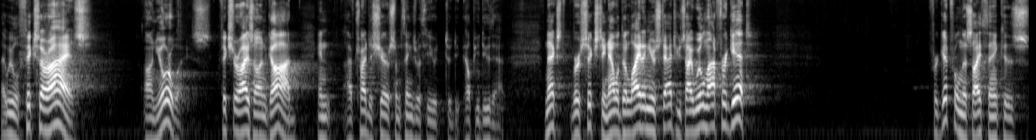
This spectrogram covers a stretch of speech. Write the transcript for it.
that we will fix our eyes on your ways. Fix your eyes on God, and I've tried to share some things with you to help you do that. Next, verse 16 I will delight in your statutes, I will not forget. Forgetfulness, I think, is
